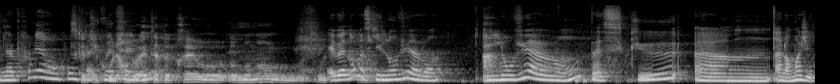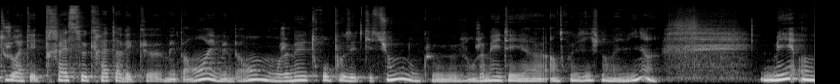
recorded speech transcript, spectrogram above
la première rencontre Parce que du avec coup, ma là, on famille. doit être à peu près au, au moment où. où- Eh ben non, parce qu'ils l'ont vu avant. Ah. Ils l'ont vu avant parce que. euh, alors, moi, j'ai toujours été très secrète avec euh, mes parents et mes parents m'ont jamais trop posé de questions, donc euh, ils n'ont jamais été intrusifs dans ma vie. Mais on,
